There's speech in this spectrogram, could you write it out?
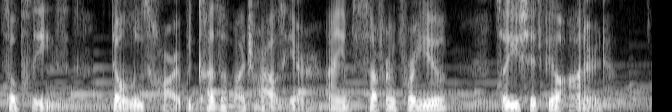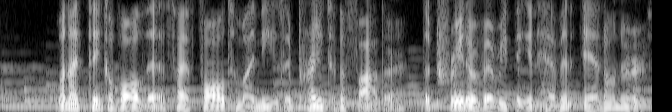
So please, don't lose heart because of my trials here. I am suffering for you, so you should feel honored. When I think of all this, I fall to my knees and pray to the Father, the creator of everything in heaven and on earth.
